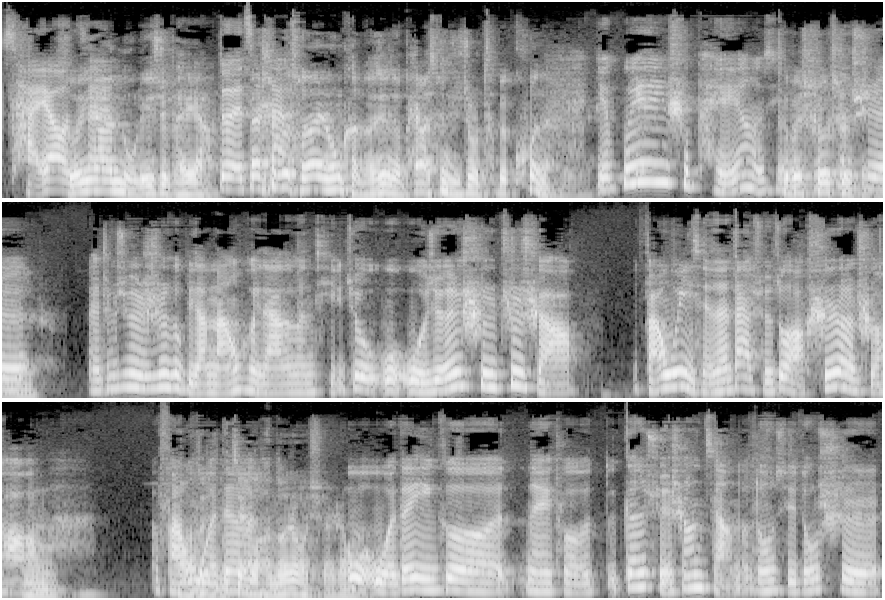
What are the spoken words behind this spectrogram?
才要所以要努力去培养。对但是不是存在一种可能性，就培养兴趣就是特别困难的一件事，也不一定是培养兴趣，特别奢侈就品的一件是事。哎，这确实是个比较难回答的问题。就我我觉得是至少，反正我以前在大学做老师的时候，嗯，反正我哦见过的很多这种学生。我我的一个那个跟学生讲的东西都是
